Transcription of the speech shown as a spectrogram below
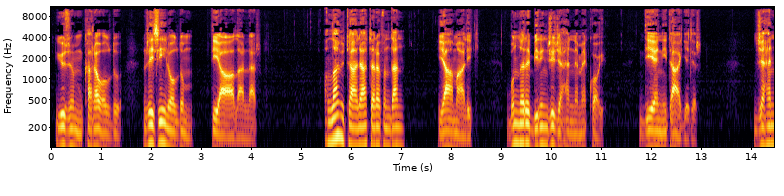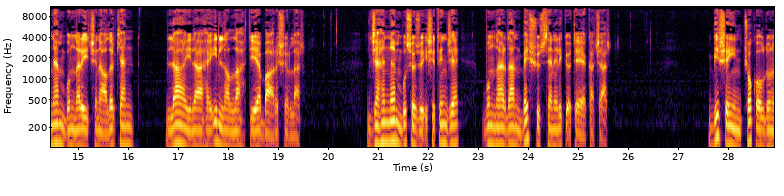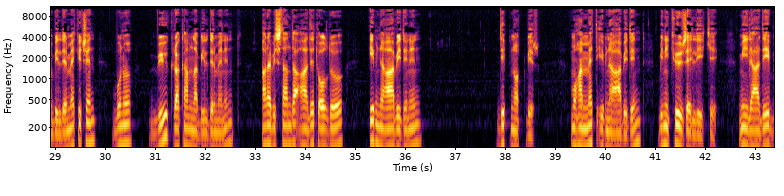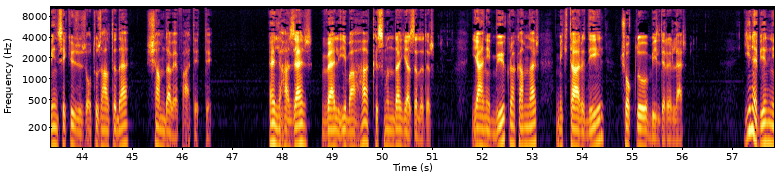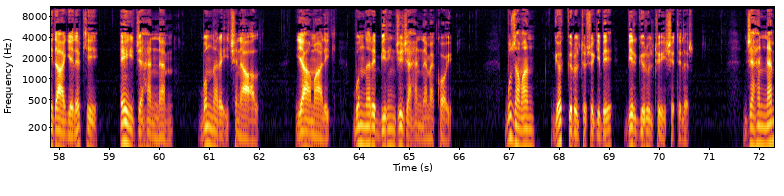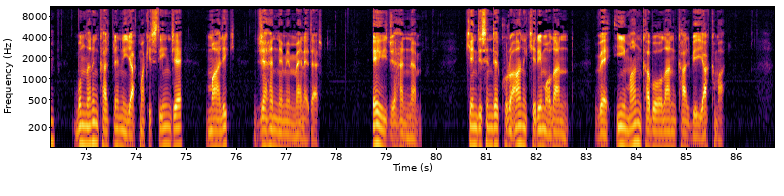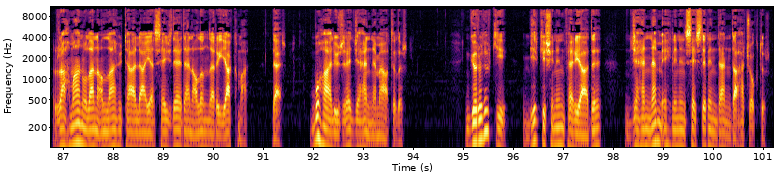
yüzüm kara oldu rezil oldum diye ağlarlar. Allahü Teala tarafından ya Malik bunları birinci cehenneme koy diye nida gelir. Cehennem bunları içine alırken la ilahe illallah diye bağırışırlar. Cehennem bu sözü işitince bunlardan 500 senelik öteye kaçar. Bir şeyin çok olduğunu bildirmek için bunu büyük rakamla bildirmenin Arabistan'da adet olduğu İbn Abidin'in dipnot 1 Muhammed İbn Abidin 1252 miladi 1836'da Şam'da vefat etti. El Hazer vel İbaha kısmında yazılıdır. Yani büyük rakamlar miktarı değil, çokluğu bildirirler. Yine bir nida gelir ki, ey cehennem, bunları içine al. Ya Malik, bunları birinci cehenneme koy. Bu zaman gök gürültüsü gibi bir gürültü işitilir. Cehennem bunların kalplerini yakmak isteyince Malik cehennemi men eder. Ey cehennem! Kendisinde Kur'an-ı Kerim olan ve iman kabı olan kalbi yakma. Rahman olan Allahü Teala'ya secde eden alınları yakma der. Bu hal üzere cehenneme atılır. Görülür ki bir kişinin feryadı cehennem ehlinin seslerinden daha çoktur.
